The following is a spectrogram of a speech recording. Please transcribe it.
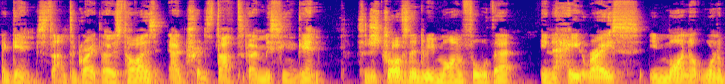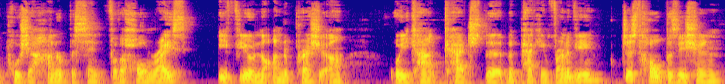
Again, starting to grate those tyres, our tread start to go missing again. So just drivers need to be mindful that in a heat race, you might not want to push 100% for the whole race if you're not under pressure or you can't catch the, the pack in front of you. Just hold position,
